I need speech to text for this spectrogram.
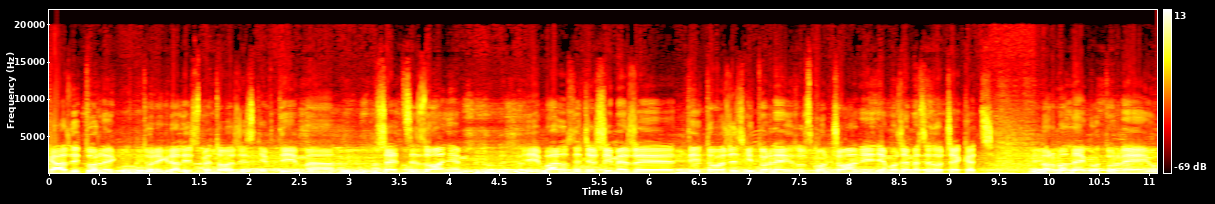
każdy turniej, który graliśmy towarzyskie w tym e, przed sezoniem i bardzo się cieszymy, że te towarzyskie turnieje są skończone i nie możemy się doczekać normalnego turnieju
